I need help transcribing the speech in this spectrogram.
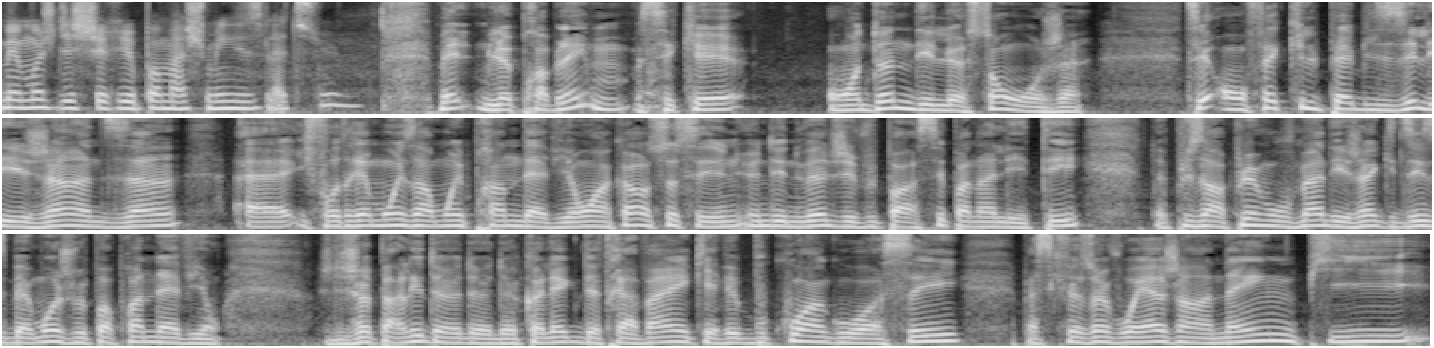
Mais moi, je déchirerai pas ma chemise là-dessus. Mais le problème, c'est que on donne des leçons aux gens. On fait culpabiliser les gens en disant euh, il faudrait moins en moins prendre d'avion. Encore, ça, c'est une, des nouvelles que j'ai vu passer pendant l'été. De plus en plus, un mouvement des gens qui disent ben moi, je veux pas prendre l'avion. J'ai déjà parlé d'un- collègue de travail qui avait beaucoup angoissé parce qu'il faisait un voyage en Inde, puis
